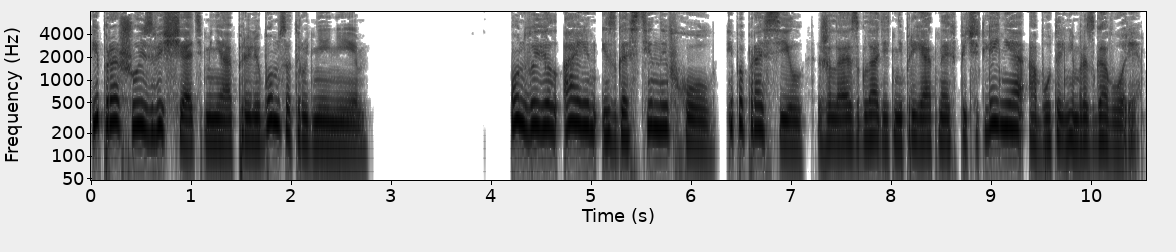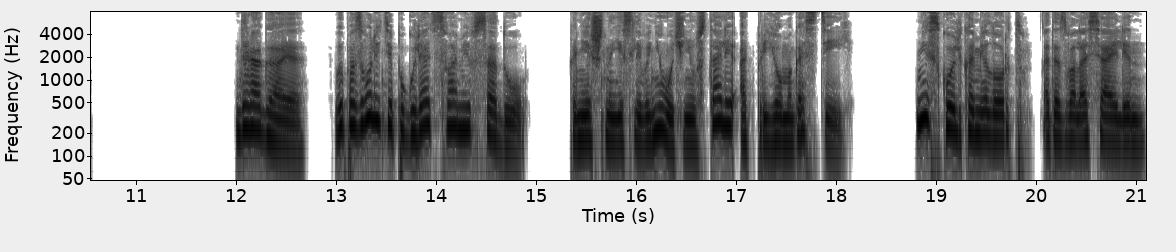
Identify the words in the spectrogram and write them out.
И прошу извещать меня при любом затруднении. Он вывел Айлин из гостиной в холл и попросил, желая сгладить неприятное впечатление об утреннем разговоре. Дорогая, вы позволите погулять с вами в саду. Конечно, если вы не очень устали от приема гостей. Нисколько, милорд, отозвалась Айлин.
